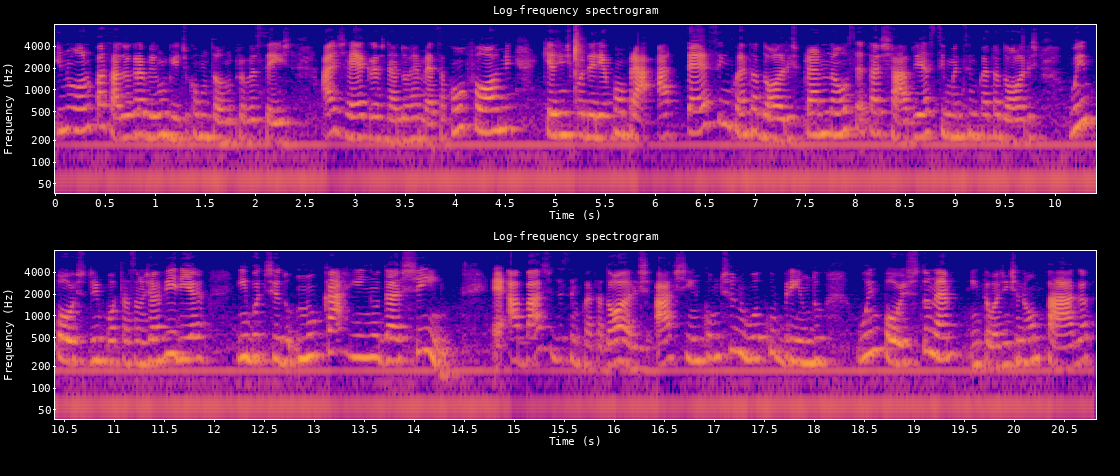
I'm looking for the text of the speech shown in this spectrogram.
E no ano passado eu gravei um vídeo contando para vocês as regras né, do remessa conforme, que a gente poderia comprar até 50 dólares para não ser taxado e acima de 50 dólares o imposto de importação já viria embutido no carrinho da Shein. É, abaixo de 50 dólares, a Shein continua cobrindo o imposto, né? Então a gente não paga.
